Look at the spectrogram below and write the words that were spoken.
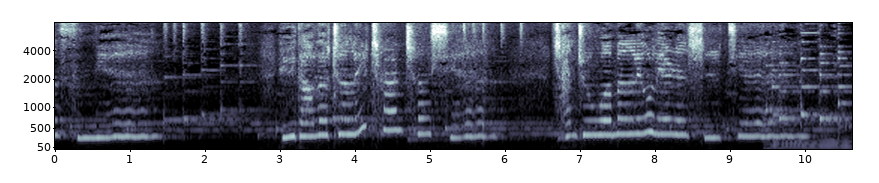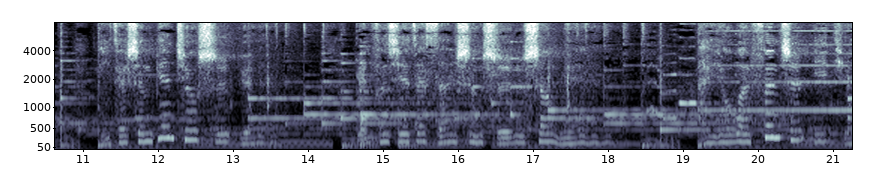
的思念。遇到了这里缠成线，缠住我们留恋人世间。你在身边就是缘，缘分写在三生石上面。爱有万分之一甜，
